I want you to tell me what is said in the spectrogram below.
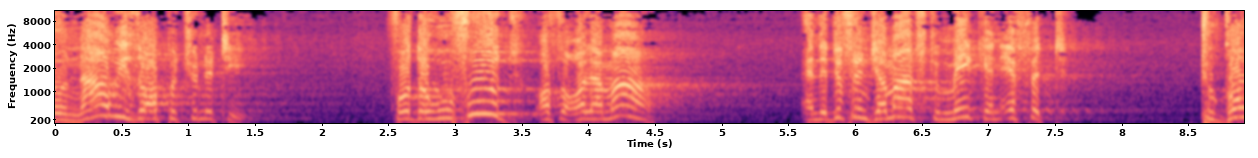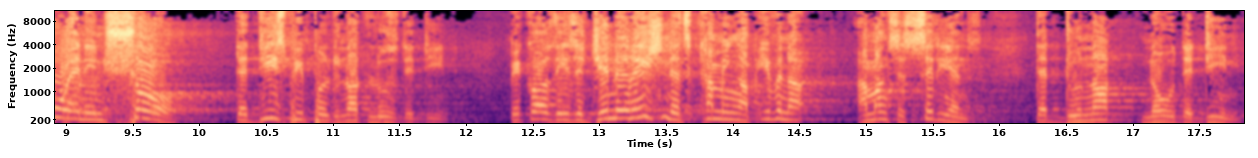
So now is the opportunity for the wufud of the ulama and the different jamaats to make an effort to go and ensure that these people do not lose their deen. Because there is a generation that's coming up, even amongst the Syrians, that do not know the deen.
